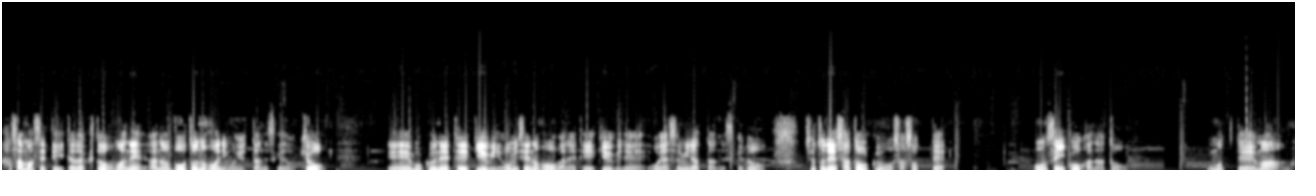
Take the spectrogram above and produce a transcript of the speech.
挟ませていただくと、まあね、あの、冒頭の方にも言ったんですけど、今日、えー、僕ね、定休日、お店の方がね、定休日でお休みだったんですけど、ちょっとね、佐藤くんを誘って、温泉行こうかなと思って、まあ、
